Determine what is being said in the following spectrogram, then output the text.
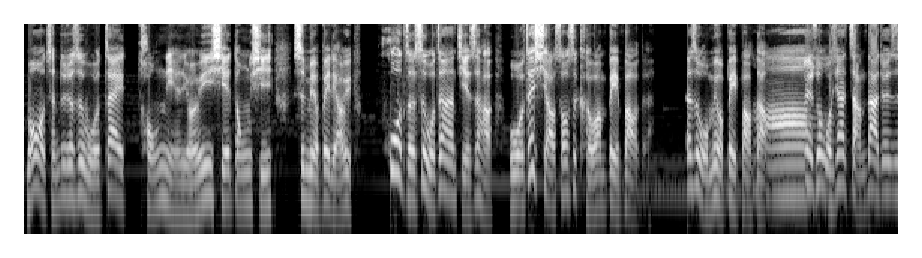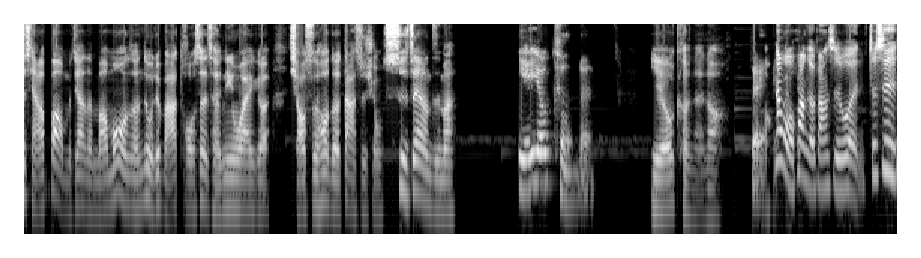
某种程度就是我在童年有一些东西是没有被疗愈，或者是我这样解释好，我在小时候是渴望被抱的。但是我没有被抱到，哦，所以说我现在长大就是想要抱我们家的猫，某种程度我就把它投射成另外一个小时候的大师兄，是这样子吗？也有可能，也有可能哦。对，那我换个方式问，就是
